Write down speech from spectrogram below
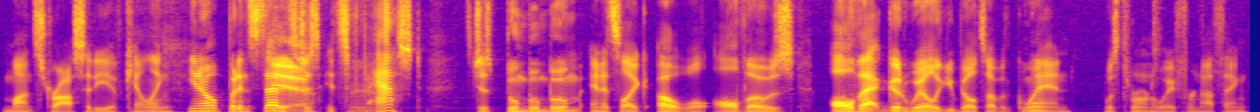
monstrosity of killing you know? But instead it's just it's mm. fast. It's just boom boom boom and it's like oh well all those all that goodwill you built up with gwen was thrown away for nothing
